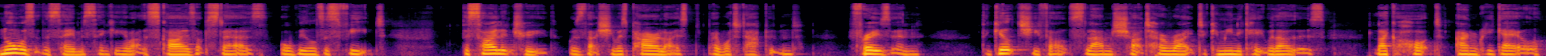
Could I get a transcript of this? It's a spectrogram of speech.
nor was it the same as thinking about the skies upstairs or Wheels' feet. The silent truth was that she was paralyzed by what had happened, frozen. The guilt she felt slammed shut her right to communicate with others, like a hot, angry gale.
